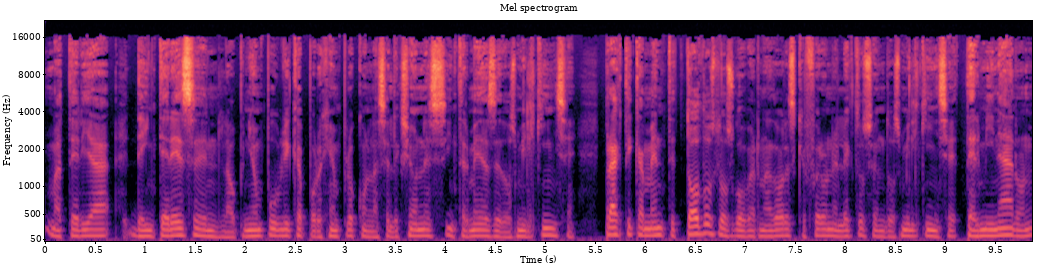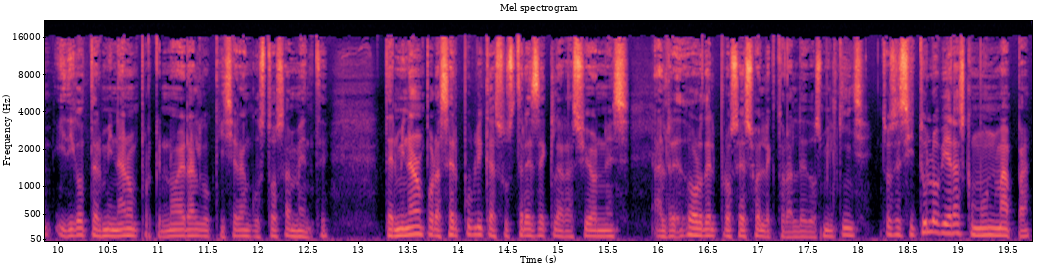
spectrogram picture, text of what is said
materia de interés en la opinión pública, por ejemplo, con las elecciones intermedias de 2015. Prácticamente todos los gobernadores que fueron electos en 2015 terminaron, y digo terminaron porque no era algo que hicieran gustosamente, terminaron por hacer públicas sus tres declaraciones alrededor del proceso electoral de 2015. Entonces, si tú lo vieras como un mapa,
